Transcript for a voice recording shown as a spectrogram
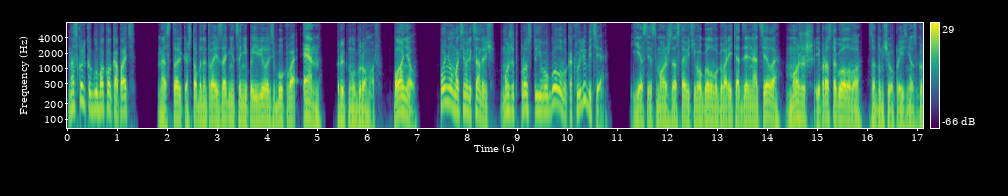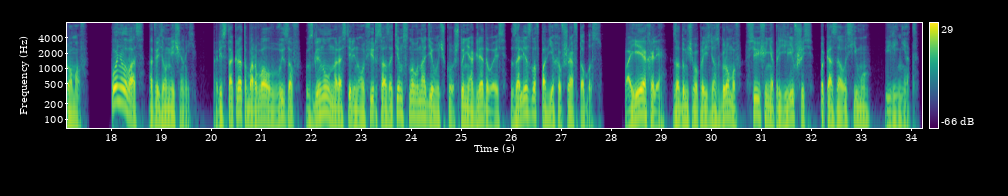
Насколько глубоко копать? Настолько, чтобы на твоей заднице не появилась буква «Н», — рыкнул Громов. Понял? Понял, Максим Александрович. Может, просто его голову, как вы любите? «Если сможешь заставить его голову говорить отдельно от тела, можешь и просто голову», — задумчиво произнес Громов. «Понял вас», — ответил Меченый. Аристократ оборвал вызов, взглянул на растерянного Фирса, а затем снова на девочку, что, не оглядываясь, залезла в подъехавший автобус. «Поехали!» — задумчиво произнес Громов, все еще не определившись, показалось ему или нет.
